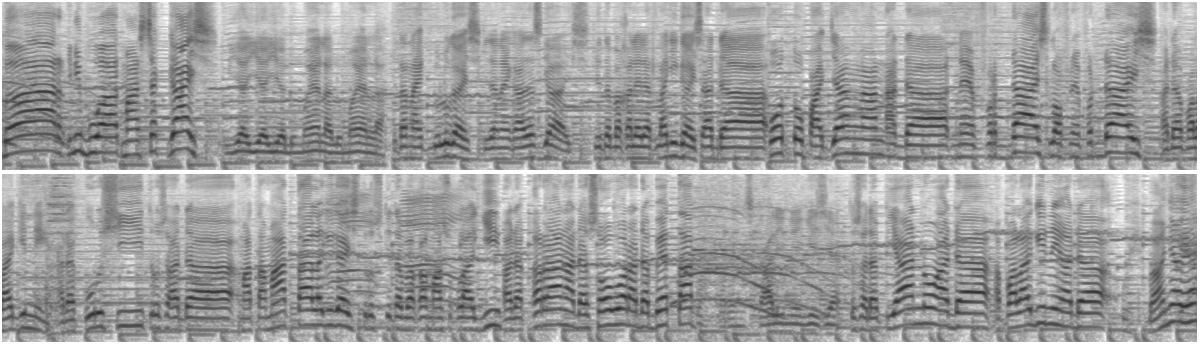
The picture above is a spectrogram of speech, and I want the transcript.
bar. Ini buat masak guys. Oh, Iya iya iya. Lumayan lah lumayan lah. Kita naik dulu guys. Kita naik ke atas guys. Kita bakal lihat lagi guys. Ada foto pajangan Ada never dies Love never dies. Ada apa lagi nih? Ada kursi Terus ada mata-mata lagi guys. Terus kita bakal masuk lagi. Ada keran Ada shower Ada bathtub sekali nih guys ya. Terus ada piano Ada apa lagi nih? Ada Wih, banyak ya.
